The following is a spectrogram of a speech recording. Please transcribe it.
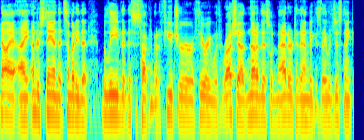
Now, I, I, understand that somebody that believed that this is talking about a future theory with Russia, none of this would matter to them because they would just think,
